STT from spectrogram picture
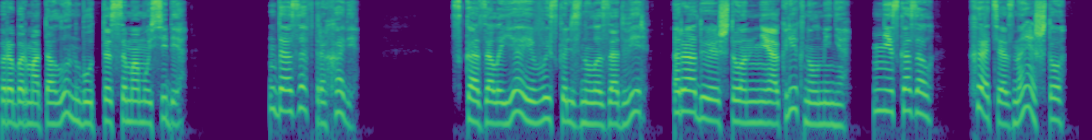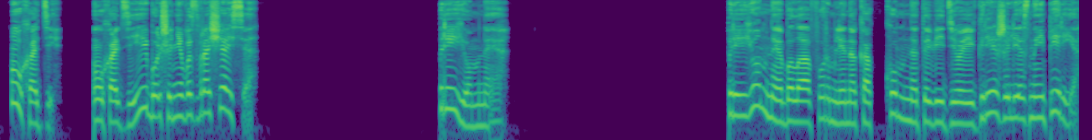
пробормотал он, будто самому себе. До завтра, Хави. — сказала я и выскользнула за дверь, радуясь, что он не окликнул меня, не сказал «Хотя знаешь что? Уходи. Уходи и больше не возвращайся». Приемная. Приемная была оформлена как комната в видеоигре «Железные перья».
